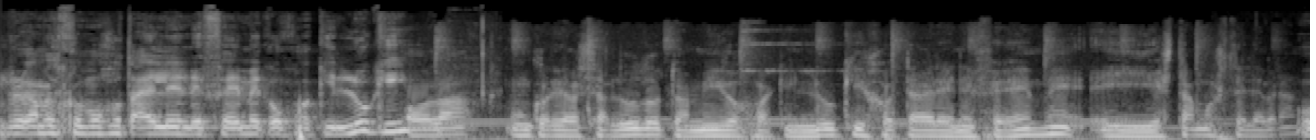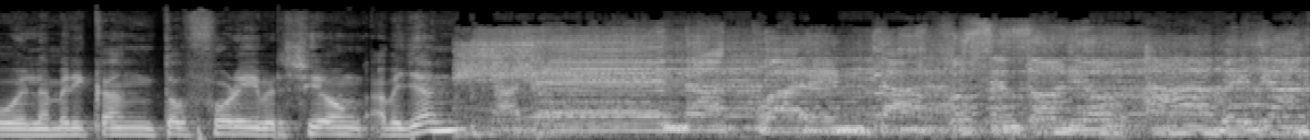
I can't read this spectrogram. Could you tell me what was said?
Y programas como JLNFM con Joaquín Luqui Hola, un cordial saludo, tu amigo Joaquín Luqui, JLNFM, y estamos celebrando. o el American Top 40 versión Avellán. Cadena 40, José Antonio Avellán.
